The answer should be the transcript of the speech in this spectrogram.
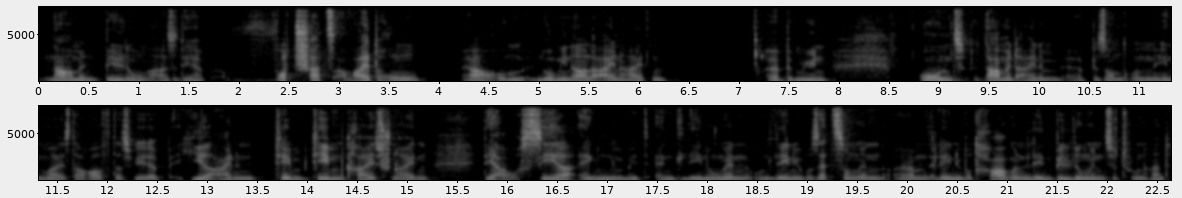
Namenbildung, also der Wortschatzerweiterung ja, um nominale Einheiten äh, bemühen. Und damit einen äh, besonderen Hinweis darauf, dass wir hier einen The Themenkreis schneiden, der auch sehr eng mit Entlehnungen und Lehnübersetzungen, ähm, Lehnübertragungen, Lehnbildungen zu tun hat.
